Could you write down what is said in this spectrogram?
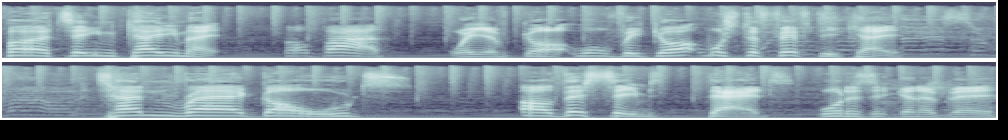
13k, mate. Not bad. We have got, what have we got? What's the 50k? 10 rare golds. Oh, this seems dead. What is it going to be?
